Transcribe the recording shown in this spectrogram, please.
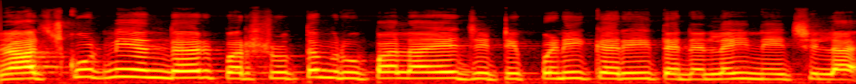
રાજકોટની અંદર પરસોત્તમ રૂપાલાએ જે ટિપ્પણી કરી તેને લઈને છેલ્લા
